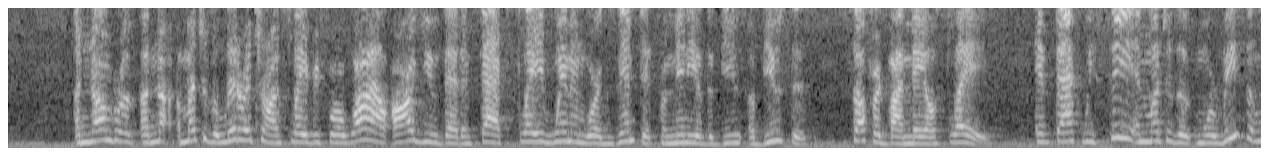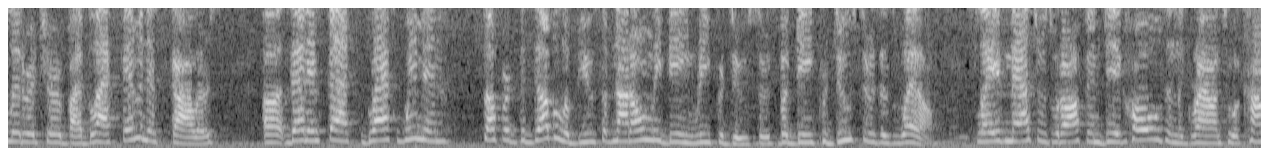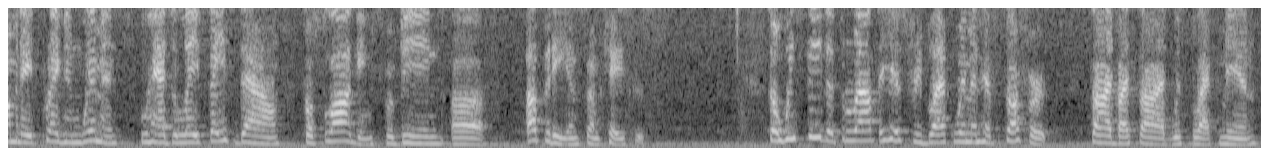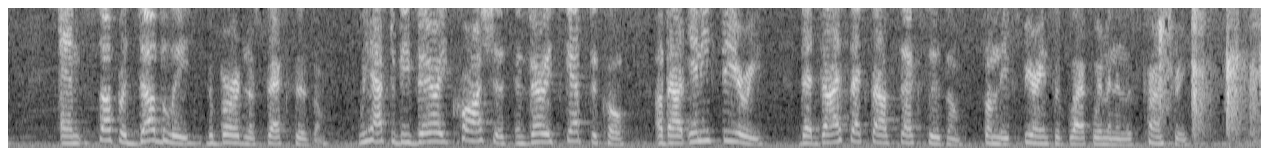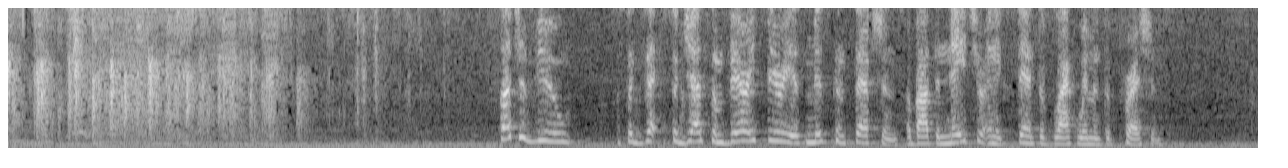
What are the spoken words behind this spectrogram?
A number of, much of the literature on slavery for a while argued that in fact slave women were exempted from many of the bu- abuses suffered by male slaves. In fact, we see in much of the more recent literature by black feminist scholars uh, that in fact black women suffered the double abuse of not only being reproducers, but being producers as well. Slave masters would often dig holes in the ground to accommodate pregnant women who had to lay face down for floggings for being uh, uppity in some cases. So we see that throughout the history, black women have suffered side by side with black men and suffered doubly the burden of sexism. We have to be very cautious and very skeptical about any theory that dissects out sexism from the experience of black women in this country. Such a view suggests some very serious misconceptions about the nature and extent of black women's oppression.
